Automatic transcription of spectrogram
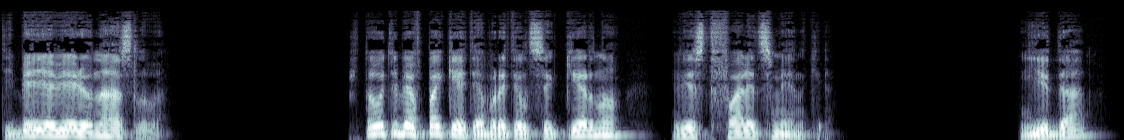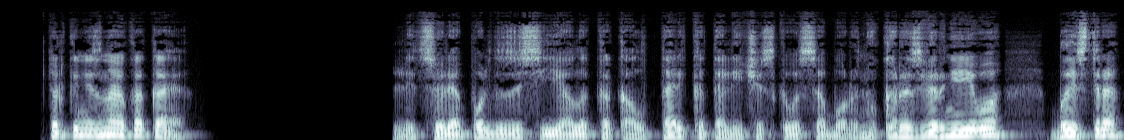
«Тебе я верю на слово». «Что у тебя в пакете?» — обратился к Керну вестфалец Менке. «Еда. Только не знаю, какая». Лицо Леопольда засияло, как алтарь католического собора. «Ну-ка, разверни его! Быстро!»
